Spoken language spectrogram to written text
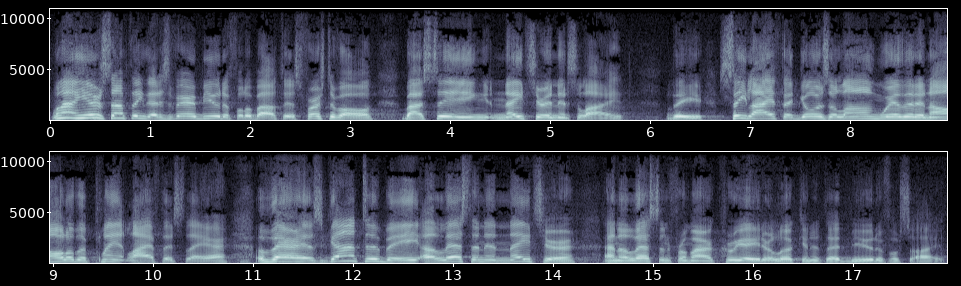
Well, now here's something that is very beautiful about this. First of all, by seeing nature in its light, the sea life that goes along with it and all of the plant life that's there, there has got to be a lesson in nature and a lesson from our Creator looking at that beautiful sight.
